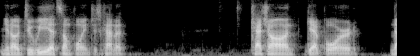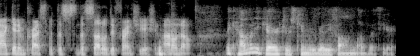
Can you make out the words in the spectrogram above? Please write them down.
you know do we at some point just kind of catch on get bored not get impressed with the, the subtle differentiation i don't know Like, how many characters can we really fall in love with here?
